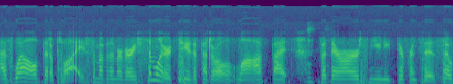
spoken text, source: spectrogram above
as well that apply. Some of them are very similar to the federal law, but mm-hmm. but there are some unique differences. So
